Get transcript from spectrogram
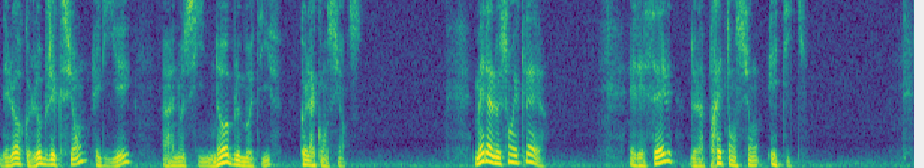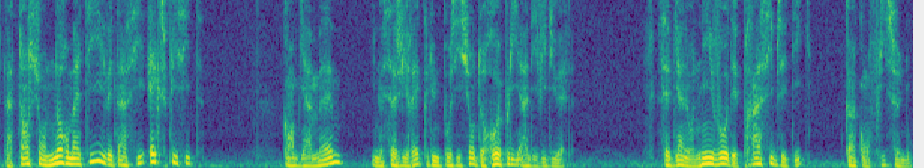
dès lors que l'objection est liée à un aussi noble motif que la conscience. Mais la leçon est claire. Elle est celle de la prétention éthique. La tension normative est ainsi explicite, quand bien même il ne s'agirait que d'une position de repli individuel. C'est bien au niveau des principes éthiques qu'un conflit se noue.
